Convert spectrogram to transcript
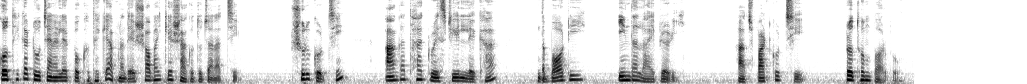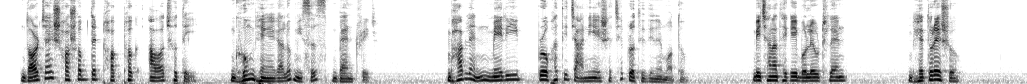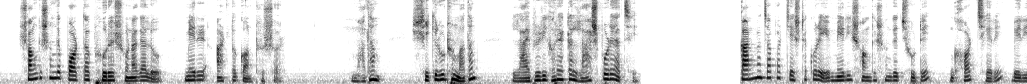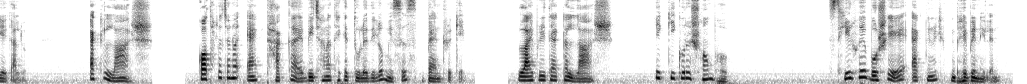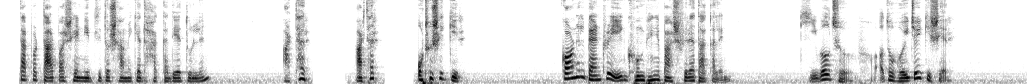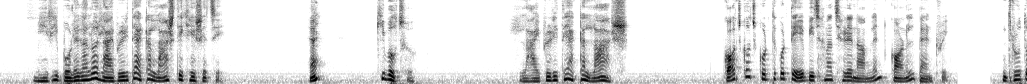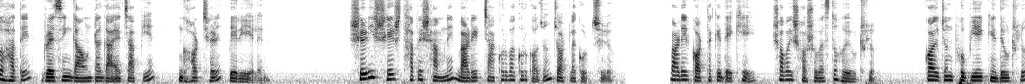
কথিকা টু চ্যানেলের পক্ষ থেকে আপনাদের সবাইকে স্বাগত জানাচ্ছি। শুরু করছি আগাথা ক্রিস্টির লেখা the body in the library. আজ পাঠ করছি প্রথম পর্ব। দরজায় সশব্দের ঠকঠক আওয়াজ হতেই ঘুম ভেঙে গেল মিসেস ব্যান্ট্রির। ভাবলেন মেরি প্রভাতী চা নিয়ে এসেছে প্রতিদিনের মতো। বিছানা থেকেই বলে উঠলেন ভেতরে এসো। সঙ্গে সঙ্গে পর্দা ফুরে শোনা গেল মেরির আর্ত কণ্ঠস্বর। মাদাম শিকির উঠুন মাদাম? লাইব্রেরি ঘরে একটা লাশ পড়ে আছে। কান্না চাপার চেষ্টা করে মেরি সঙ্গে সঙ্গে ছুটে ঘর ছেড়ে বেরিয়ে গেল। একটা লাশ। কথাটা যেন এক ধাক্কায় বিছানা থেকে তুলে দিল মিসেস ব্যান্ট্রিকে লাইব্রেরিতে একটা লাশ। এ কি করে সম্ভব? স্থির হয়ে বসে এক মিনিট ভেবে নিলেন। তারপর তার পাশে নিদ্রিত স্বামীকে ধাক্কা দিয়ে তুললেন। আর্থার আর্থার, ওঠো শিগগির। কর্নেল ব্যান্ট্রি ঘুম ভেঙে পাশ ফিরে তাকালেন। কি বলছো? অত হইচই কিসের? মেরি বলে গেল লাইব্রেরিতে একটা লাশ দেখে এসেছে। হ্যাঁ? কি বলছো? লাইব্রেরিতে একটা লাশ। গজগজ করতে করতে বিছানা ছেড়ে নামলেন কর্নেল ব্যান্ট্রি। দ্রুত হাতে ড্রেসিং গাউনটা গায়ে চাপিয়ে ঘর ছেড়ে বেরিয়ে এলেন। সিঁড়ির শেষ ধাপের সামনে বাড়ির চাকর বাকর কজন চটলা করছিল। বাড়ির কর্তাকে দেখে সবাই শশব্যস্ত হয়ে উঠল। কয়েকজন ফুপিয়ে কেঁদে উঠল,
